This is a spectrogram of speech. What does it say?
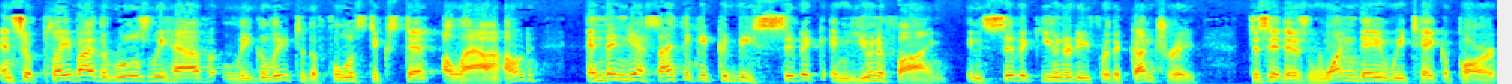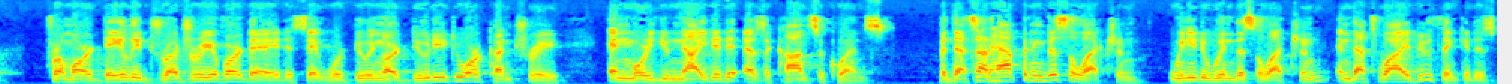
And so, play by the rules we have legally to the fullest extent allowed. And then, yes, I think it could be civic and unifying, in civic unity for the country, to say there's one day we take apart from our daily drudgery of our day to say we're doing our duty to our country and more united as a consequence. But that's not happening this election. We need to win this election. And that's why I do think it is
